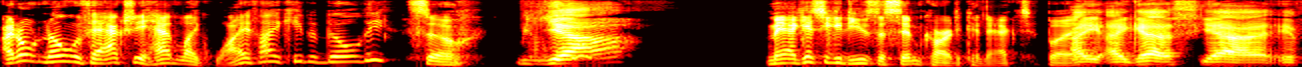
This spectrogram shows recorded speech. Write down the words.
I don't know if it actually had like Wi-Fi capability. So, Yeah. I mean, I guess you could use the SIM card to connect. But I I guess yeah, if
